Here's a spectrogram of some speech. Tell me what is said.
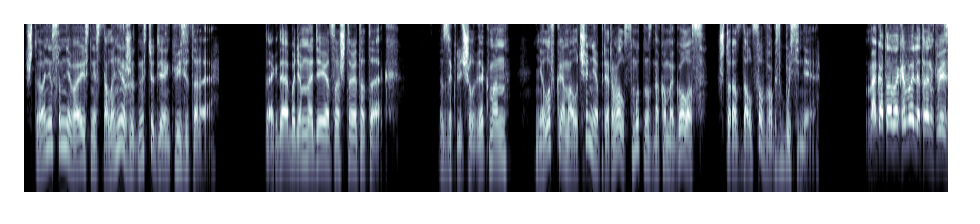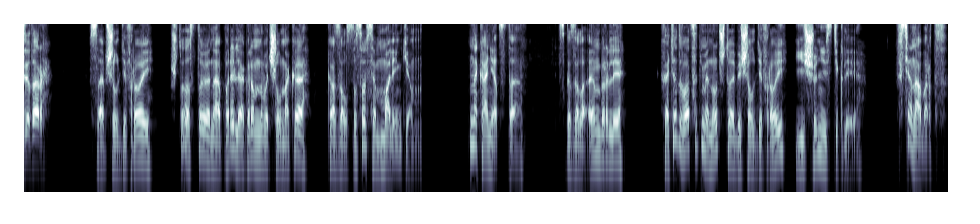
Что, не сомневаюсь, не стало неожиданностью для Инквизитора. «Тогда будем надеяться, что это так», — заключил Векман. Неловкое молчание прервал смутно знакомый голос, что раздался в Воксбусине. «Мы готовы к вылету, Инквизитор!» — сообщил Дефрой, что, стоя на аппареле огромного челнока, казался совсем маленьким. «Наконец-то», — сказала Эмберли, хотя 20 минут, что обещал Дефрой, еще не истекли. «Все на борт».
